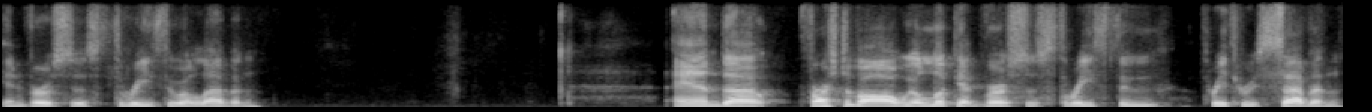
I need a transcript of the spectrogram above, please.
in verses 3 through 11. And uh, first of all, we'll look at verses 3 through 3 through 7,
